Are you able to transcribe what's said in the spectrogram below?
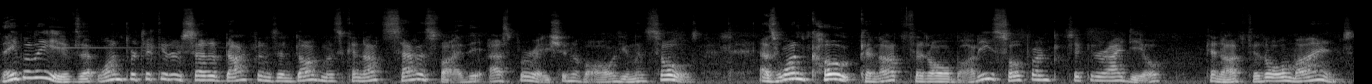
they believe that one particular set of doctrines and dogmas cannot satisfy the aspiration of all human souls. As one coat cannot fit all bodies, so one particular ideal cannot fit all minds,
